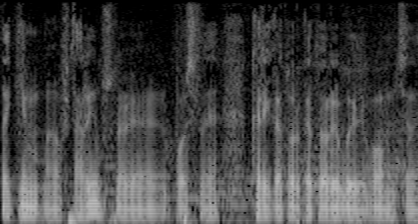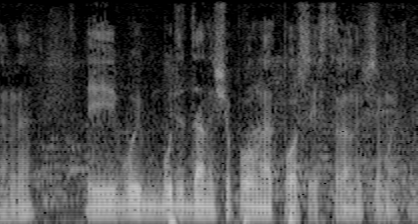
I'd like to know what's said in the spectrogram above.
таким э, вторым, что ли, после карикатур, которые были, помните, наверное, да? И будет, будет дан еще полный отпор с их стороны всему этому.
